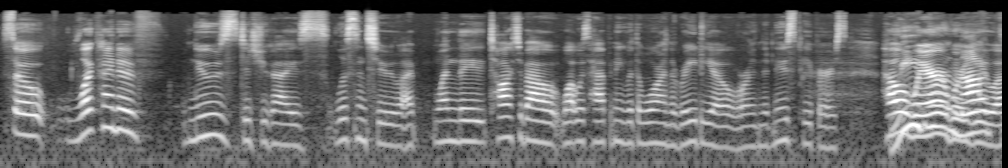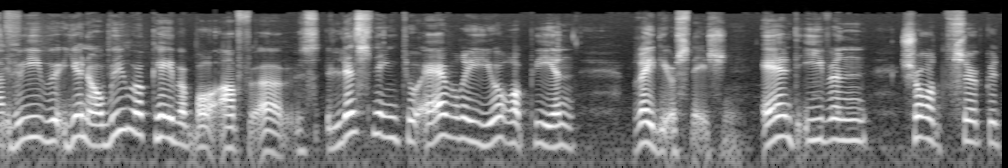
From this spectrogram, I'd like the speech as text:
So, what kind of news did you guys listen to like, when they talked about what was happening with the war on the radio or in the newspapers? How We aware were, not, you of? We, were- you know, we were capable of uh, listening to every European radio station and even short circuit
